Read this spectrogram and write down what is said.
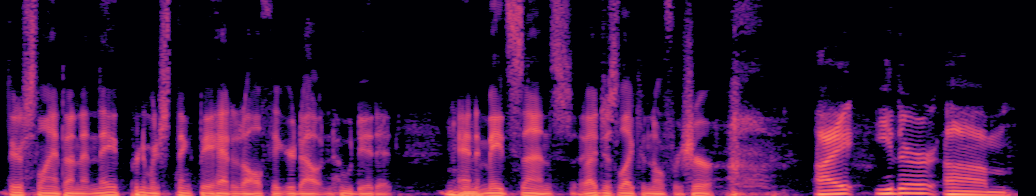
their slant on it, and they pretty much think they had it all figured out and who did it, Mm-hmm. and it made sense. I just like to know for sure. I either um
